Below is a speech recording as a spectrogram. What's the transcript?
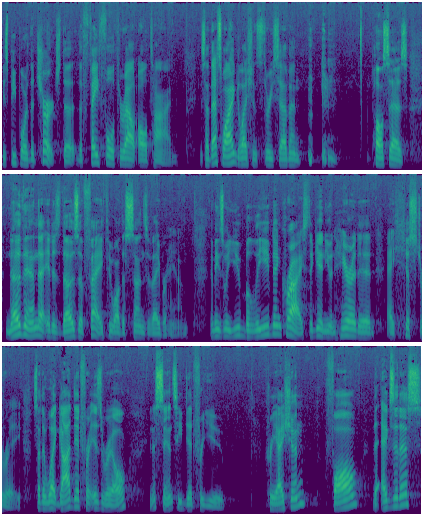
His people are the church, the, the faithful throughout all time. And so that's why in Galatians 3 7, Paul says, Know then that it is those of faith who are the sons of Abraham. That means when you believed in Christ, again, you inherited a history. So that what God did for Israel, in a sense, he did for you. Creation, fall, the Exodus,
